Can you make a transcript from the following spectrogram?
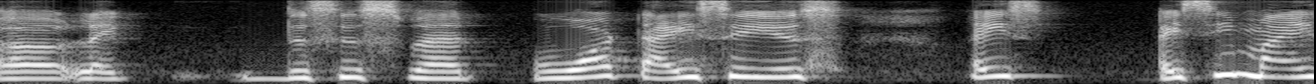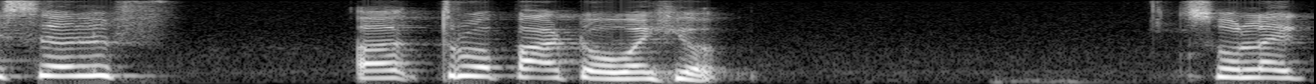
uh, like this is where what I see is i, I see myself uh, through a part over here. So, like,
